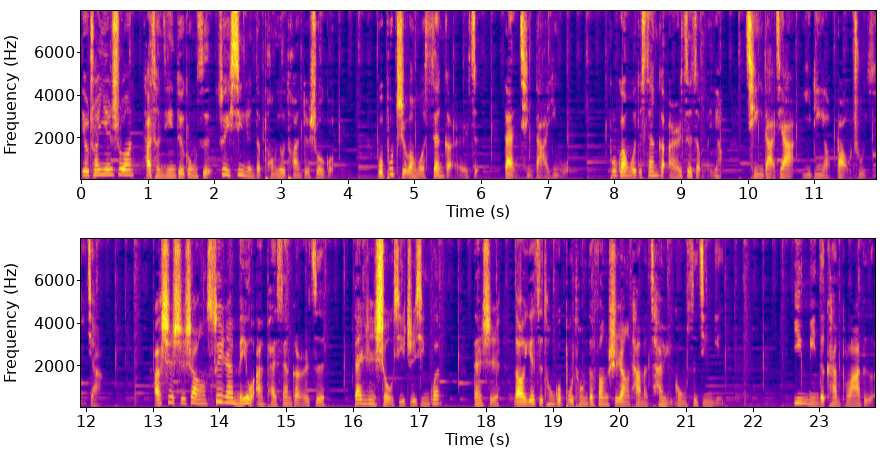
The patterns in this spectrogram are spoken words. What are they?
有传言说，他曾经对公司最信任的朋友团队说过：“我不指望我三个儿子，但请答应我，不管我的三个儿子怎么样，请大家一定要保住宜家。”而事实上，虽然没有安排三个儿子担任首席执行官，但是老爷子通过不同的方式让他们参与公司经营。英明的坎普拉德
